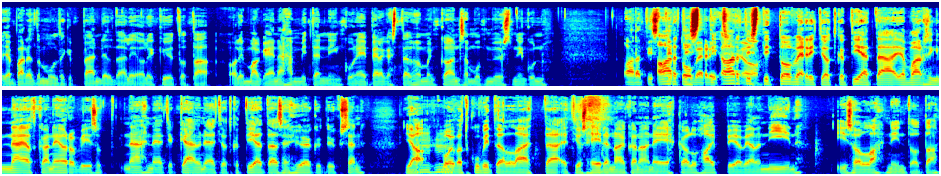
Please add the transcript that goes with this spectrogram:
Ja parilta muultakin bändiltä, eli oli kyllä tota, oli makea nähdä, miten niin kuin, ei pelkästään Suomen kansa, mutta myös niin kuin, artistitoverit. Artisti, artistitoverit, jotka tietää, ja varsinkin nämä, jotka on Euroviisut nähneet ja käyneet, jotka tietää sen hyökytyksen ja mm-hmm. voivat kuvitella, että, että jos heidän aikanaan ei ehkä ollut haippia vielä niin isolla, niin tota,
